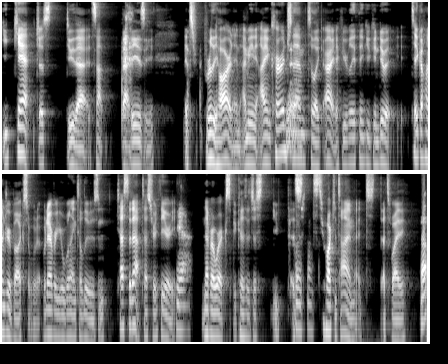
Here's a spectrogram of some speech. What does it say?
you can't just do that. It's not that easy. It's really hard. And i mean i encourage yeah. them to like all right if you really think you can do it take a hundred bucks or whatever you're willing to lose and test it out, test your theory. Yeah, never works because it just you, it's, it's, too hard to time. It's that's why yeah.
